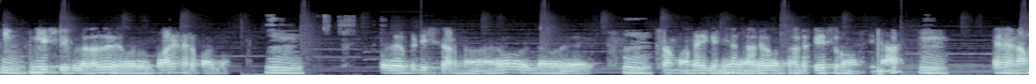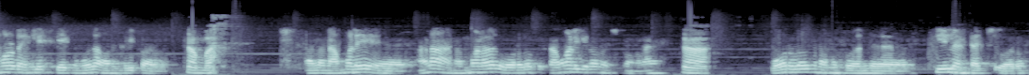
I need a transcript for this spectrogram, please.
இங்கிலீஷ் பீப்புள் அதாவது ஒரு ஃபாரினரை பார்க்கணும் ம். ஒரு பிரிட்டிஷ்காரனாரோ இல்ல ஒரு. சம் அமெரிக்கனையோ யாரோ ஒருத்தர்கிட்ட பேசுறோம் அப்படின்னா. ஏன்னா நம்மளோட இங்கிலீஷ் கேட்கும்போது அவனுக்கு சிரிப்பா இருக்கும் ஆமா அத நம்மளே ஆனா நம்மளால ஓரளவுக்கு சமாளிக்கிறோம்னு வச்சுக்கோங்களேன் ஆஹ் ஓரளவுக்கு நமக்கு அந்த ஃபீல் அண்ட் டச் வரும்.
